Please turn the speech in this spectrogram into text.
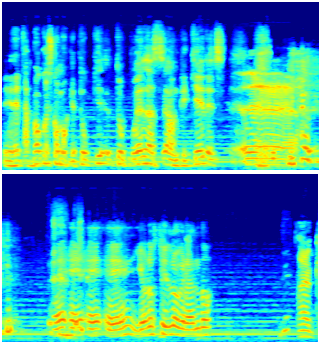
Eh, tampoco es como que tú, tú puedas, aunque quieres. Eh, Eh, eh, eh, eh, yo lo estoy logrando. ok,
